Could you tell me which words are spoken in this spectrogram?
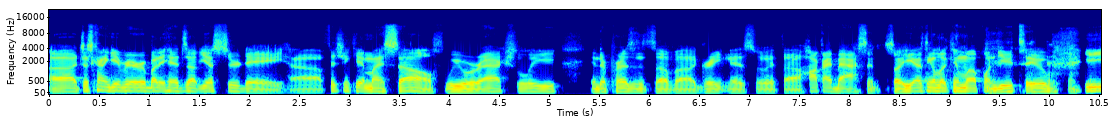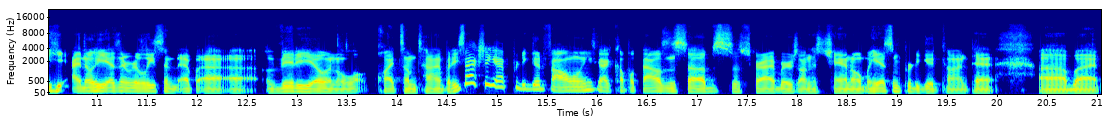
uh, just kind of give everybody heads up. Yesterday, uh, fishing kit myself, we were actually in the presence of uh, greatness with uh, Hawkeye Bassin. So you guys can look him up on YouTube. he, he, I know he hasn't released an, uh, uh, a video in a lo- quite some time, but he's actually got pretty good following. He's got a couple thousand subs, subscribers on his channel, but he has some pretty good content. Uh, but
